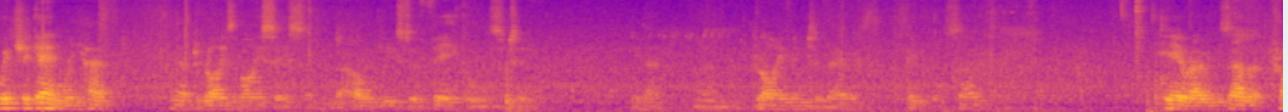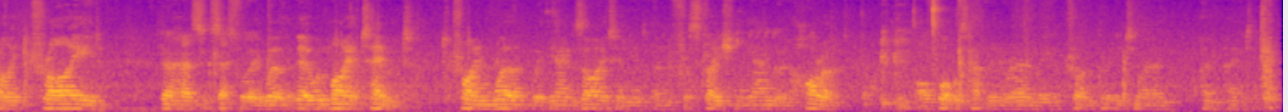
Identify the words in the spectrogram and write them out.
which again we had, we had the rise of ISIS and the whole use of vehicles to you know, um, drive into various people. So, hero and zealot tried, tried, don't know how successful they were, but they were my attempt try and work with the anxiety and, and frustration and the anger and the horror of what was happening around me and try and put it into my own, own painting.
